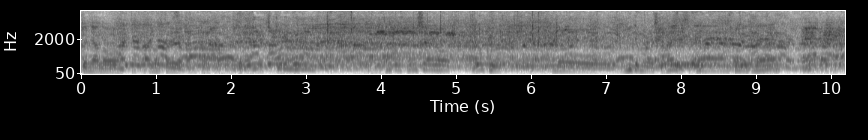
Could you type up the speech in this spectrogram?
本当にあのこの2人がこの大会にかける気持ちっていうのは、ね、本当にこの試合をよくもう見てもらうしかないですね。そうですね。両選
